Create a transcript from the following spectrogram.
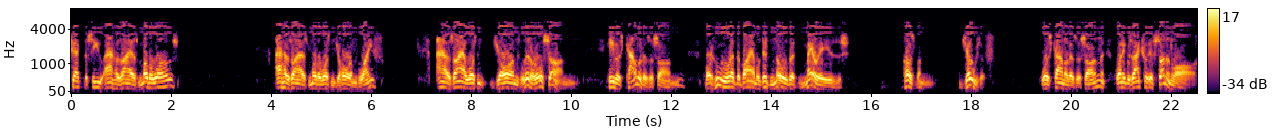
check to see who Ahaziah's mother was? Ahaziah's mother wasn't Jehoram's wife. Ahaziah wasn't Jehoram's literal son. He was counted as a son, but who read the Bible didn't know that Mary's husband, Joseph, was counted as a son when he was actually a son-in-law.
